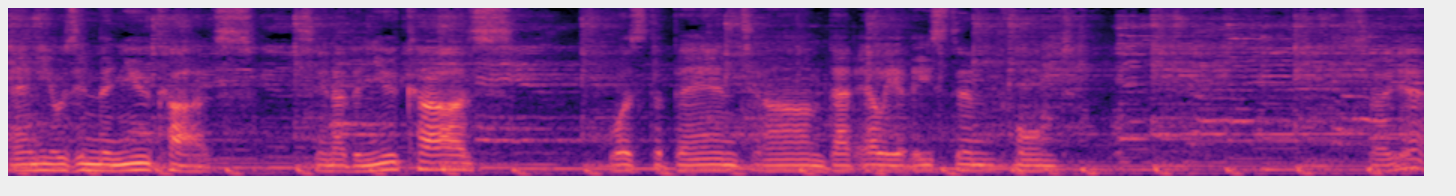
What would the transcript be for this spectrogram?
and he was in the New Cars. So, you know, the New Cars was the band um, that Elliot Easton formed. So yeah,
